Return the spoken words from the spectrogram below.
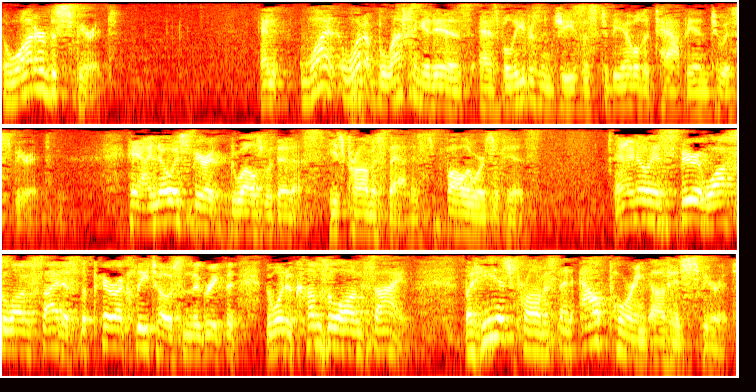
The water of the Spirit. And what, what a blessing it is as believers in Jesus to be able to tap into His Spirit. Hey, I know His Spirit dwells within us. He's promised that as followers of His. And I know His Spirit walks alongside us, the Parakletos in the Greek, the, the one who comes alongside. But He has promised an outpouring of His Spirit,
